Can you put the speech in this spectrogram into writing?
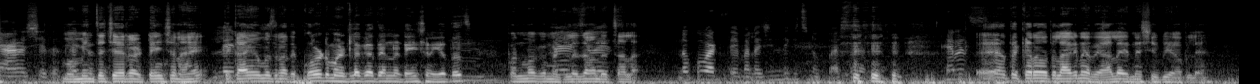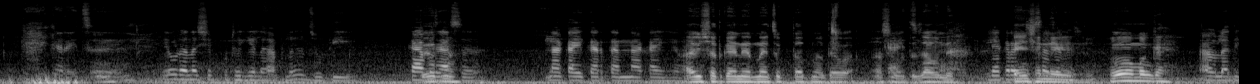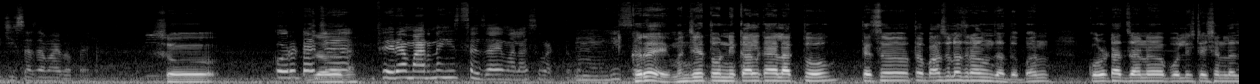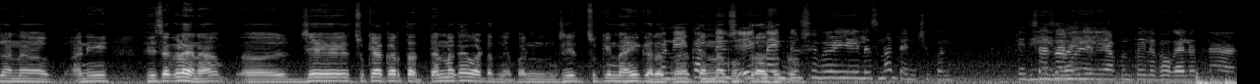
मम्मींचं चेहरा टेन्शन आहे. ते कायमच राहतं. कोर्ट म्हटलं का त्यांना टेन्शन येतच. पण मग म्हटलं जाऊन दे चला. नको वाटतंय मला. जिंदगीच नको असं आता करावं तर लागणार आहे. आलंय नशिबी आपल्या. काय करायचं? एवढं नशीब कुठे गेलं आपलं? झोपी. का तेच बरं. असं? ना काही करताना ना काही आयुष्यात काय निर्णय चुकतात ना तेव्हा? असं होतं. जाऊन द्या टेन्शन नाही. हो मग काय? अवलादीची सजा माय बापा सो कोर्टाच्या. फेऱ्या मारणं हीच सजा आहे मला असं वाटतं. ही खरं आहे म्हणजे तो निकाल काय लागतो त्याचं तर बाजूलाच राहून जातं पण कोर्टात जाणं पोलीस स्टेशनला जाणं आणि हे सगळं आहे ना अं, जे चुक्या करतात त्यांना काय वाटत नाही पण जे चुकी नाही करत पण ना त्यांना दिवशी खूप ना त्रास एक होतो. दिवशी वेळ येईलच ना त्यांची पण. कधी सजा बाई, मिळेल. आपण पहिले भोगायलोत ना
